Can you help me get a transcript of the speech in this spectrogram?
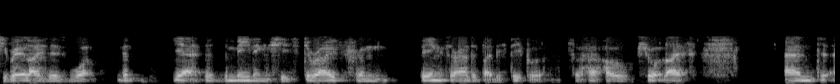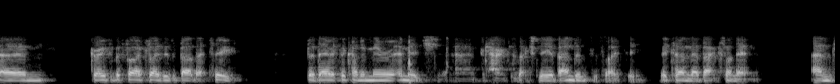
she realizes what the yeah the, the meaning she's derived from being surrounded by these people for her whole short life. And um, Grave of the Fireflies is about that too. But there it's a kind of mirror image. Uh, the characters actually abandon society. They turn their backs on it. And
